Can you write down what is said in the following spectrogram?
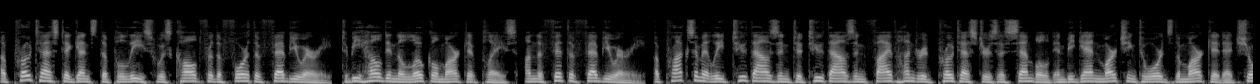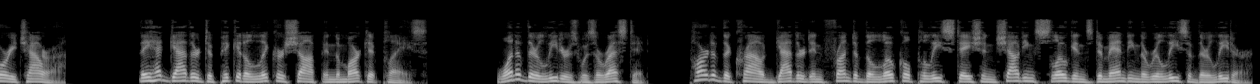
a protest against the police was called for 4 February, to be held in the local marketplace. On 5 February, approximately 2,000 to 2,500 protesters assembled and began marching towards the market at Chauri Chaura. They had gathered to picket a liquor shop in the marketplace. One of their leaders was arrested. Part of the crowd gathered in front of the local police station shouting slogans demanding the release of their leader.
